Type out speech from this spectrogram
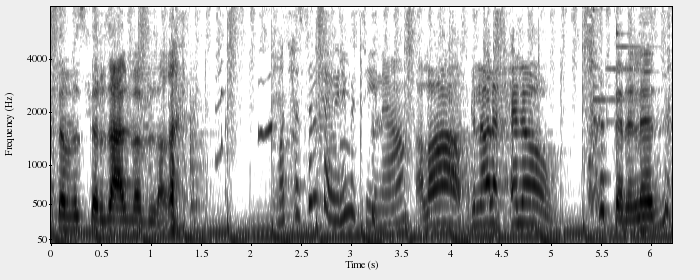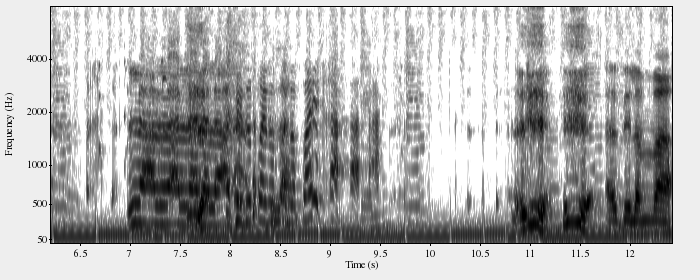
تم استرجاع المبلغ. ما تحسن مسويني متينة؟ خلاص قلنا لك حلو. ترلن لا لا لا لا لا عشان نطي نطي نطي هذه لما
